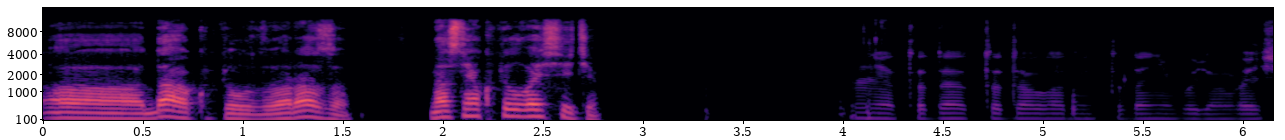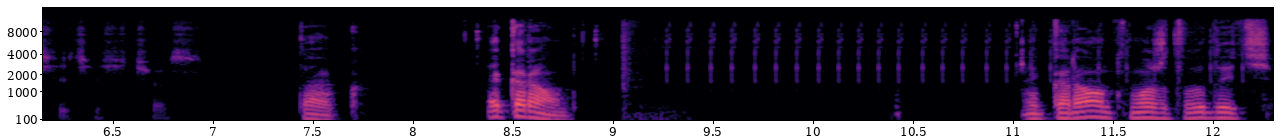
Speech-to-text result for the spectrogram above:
А, да, купил два раза. Нас не окупил Vice City. Нет, тогда, тогда ладно, тогда не будем войсить сейчас. Так. Экораунд. Экораунд может выдать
